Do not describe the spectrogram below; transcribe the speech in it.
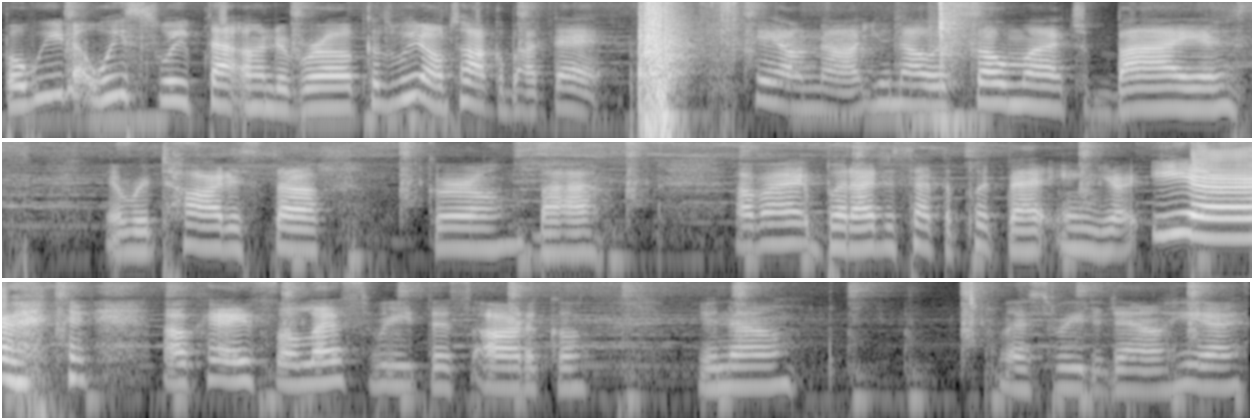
But we don't, we sweep that under rug because we don't talk about that. Hell no, you know it's so much bias and retarded stuff, girl. Bye. All right, but I just have to put that in your ear. okay, so let's read this article. You know, let's read it down here.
